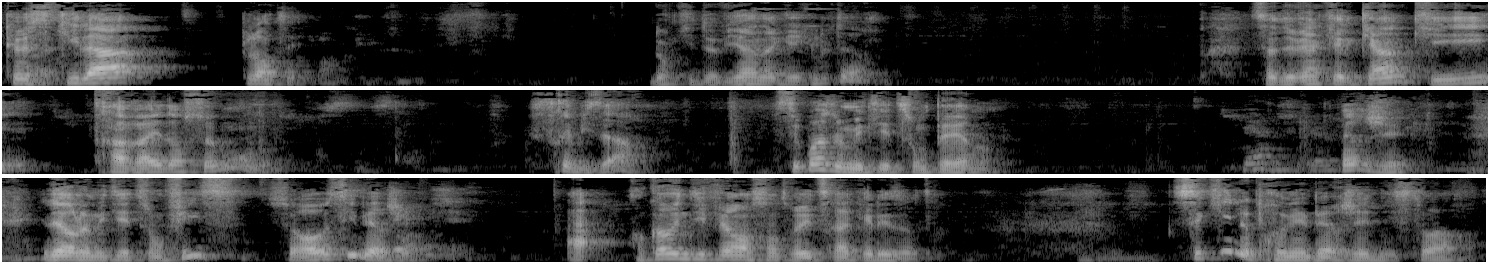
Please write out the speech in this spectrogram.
que ce qu'il a planté. Donc, il devient un agriculteur. Ça devient quelqu'un qui travaille dans ce monde. C'est très bizarre. C'est quoi le métier de son père? Berger. Et D'ailleurs, le métier de son fils sera aussi berger. Ah, encore une différence entre Yitzhak et les autres. C'est qui le premier berger de l'histoire?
